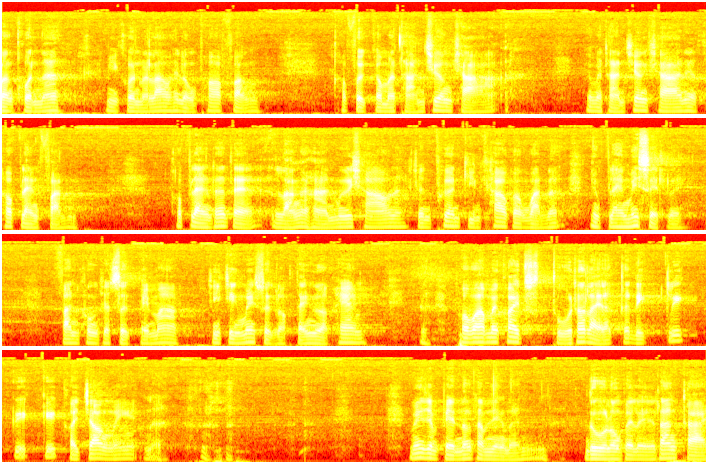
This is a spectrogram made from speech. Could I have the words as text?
บางคนนะ มีคนมาเล่าให้หลวงพ่อฟังเขาฝึกกรรมฐานเชื่องช้ากรรมฐานเชื่องช้าเนี่ยเขาแปลงฝันเขาแปลงตั้งแต่หลังอาหารมื้อเช้านะจนเพื่อนกินข้าวกลางวันแล้วยังแปลงไม่เสร็จเลย ฟันคงจะสึกไปมาก จริง ๆ ไม่สึกหรอกแต่เหงือกแห้ง เพราะว่าไม่ค่อยถูเท่าไหร่แล้วก็ดิกคลิกคลิกคลิกคอยจ้องอะไรเงี้ยนะไม่จำเป็นต้องทำอย่างนั้น ดูลงไปเลยร่างกาย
